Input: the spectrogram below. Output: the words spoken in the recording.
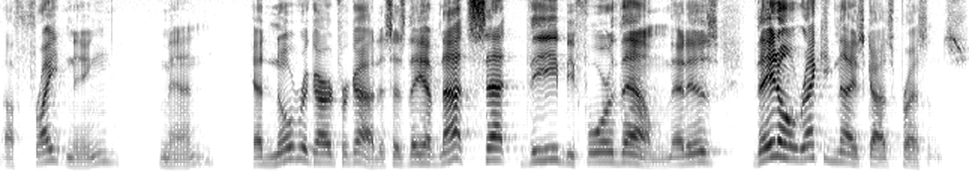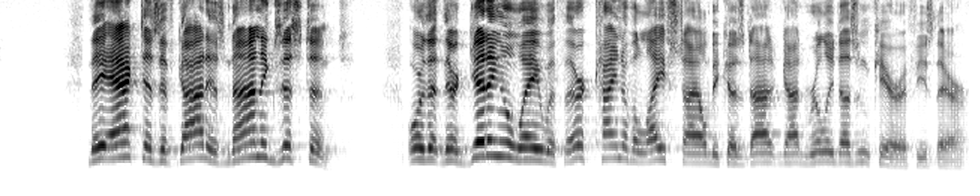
uh, frightening men, had no regard for God. It says, They have not set thee before them. That is, they don't recognize God's presence. They act as if God is non existent or that they're getting away with their kind of a lifestyle because God really doesn't care if He's there.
